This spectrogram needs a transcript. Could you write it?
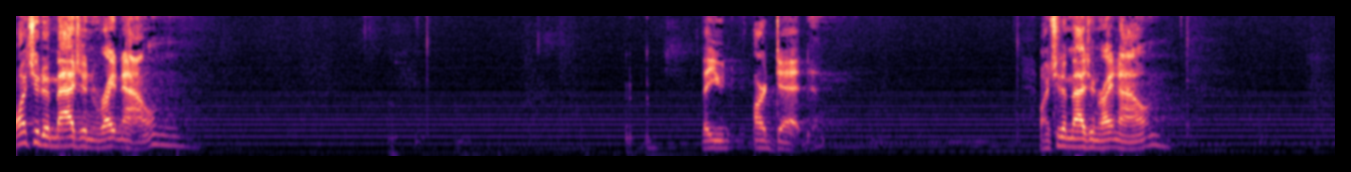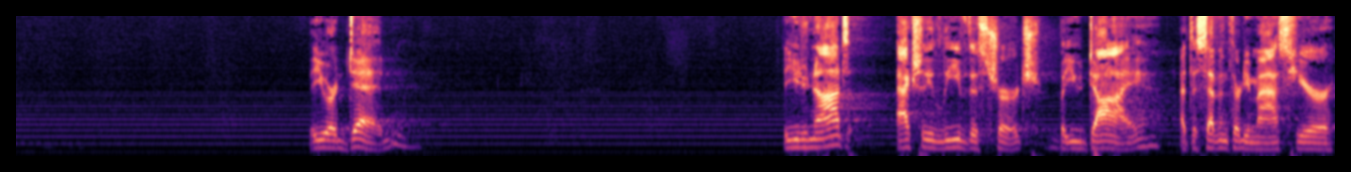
want you to imagine right now that you are dead. I want you to imagine right now that you are dead, that you do not actually leave this church, but you die at the 7:30 mass here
